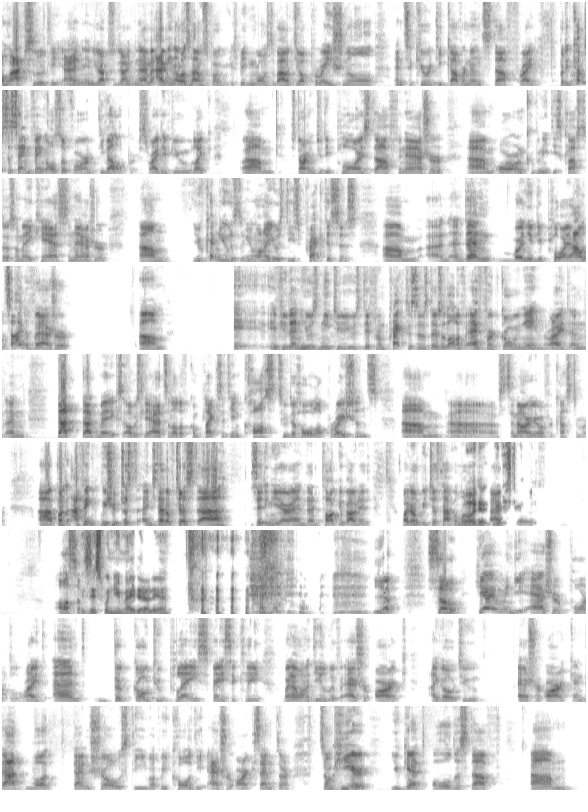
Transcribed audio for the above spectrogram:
Oh, absolutely, and and you're absolutely right. And I mean, I was now speaking most about the operational and security governance stuff, right? But it comes the same thing also for developers, right? If you like um, starting to deploy stuff in Azure um, or on Kubernetes clusters on AKS in Azure, um, you can use you want to use these practices, um, and and then when you deploy outside of Azure um, if you then use need to use different practices, there's a lot of effort going in, right? And and that that makes obviously adds a lot of complexity and cost to the whole operations um, uh, scenario for customer. Uh, but I think we should just instead of just uh, sitting here and, and talking about it, why don't we just have a look? Why don't you show it? Awesome. Is this one you made earlier? yep. So here I'm in the Azure portal, right? And the go-to place basically when I want to deal with Azure Arc, I go to Azure Arc, and that what then shows the what we call the Azure Arc Center. So here you get all the stuff um,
